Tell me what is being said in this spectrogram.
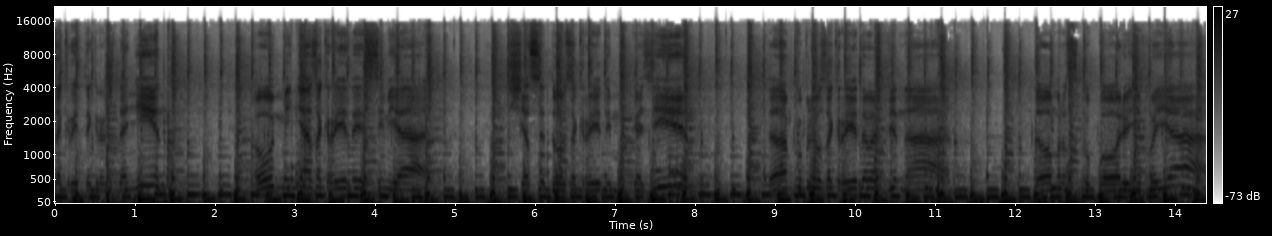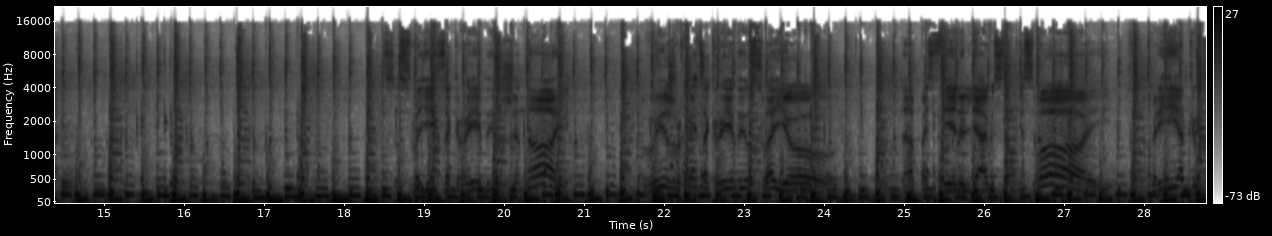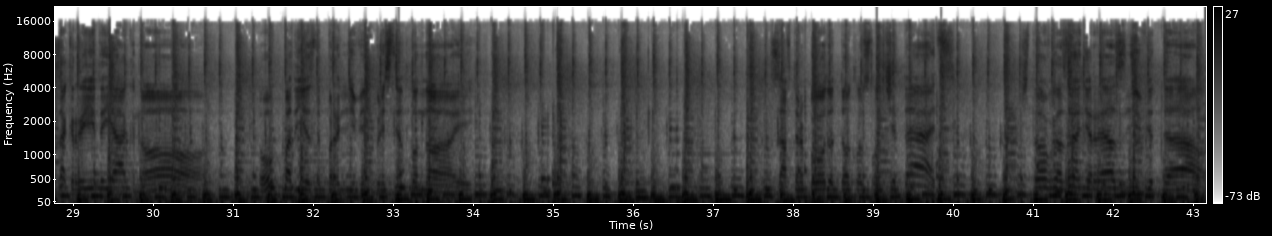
Закрытый гражданин. У меня закрытая семья. Сейчас иду в закрытый магазин. Там куплю закрытого вина. Дом раскупорю, ибо я Закрытой женой. Выжрухать закрытую свою. На постелю лягу сам не свой. Приоткрыть закрытое окно. У подъезда броневик блеснет луной. Завтра буду доклад вслух читать Что в глаза ни разу не видал.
